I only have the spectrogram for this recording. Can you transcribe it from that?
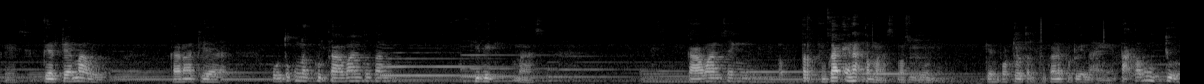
guys. Biar dia malu. Karena dia untuk negur kawan tuh kan gini mas. Kawan sing terbuka enak tuh mas maksudnya dan podo terbuka podo enak tak kok udah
